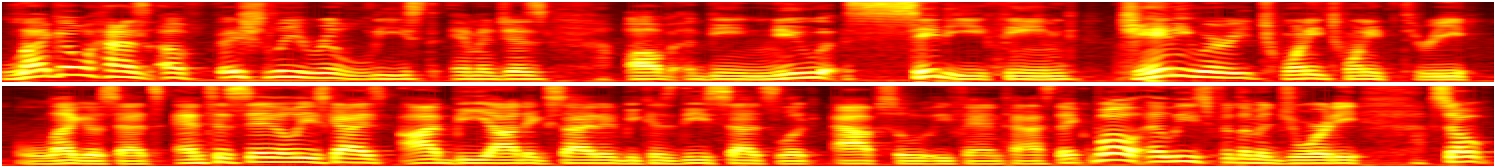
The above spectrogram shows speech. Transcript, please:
Lego has officially released images of the new city themed January 2023 Lego sets. And to say the least, guys, I'd be odd excited because these sets look absolutely fantastic. Well, at least for the majority. So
